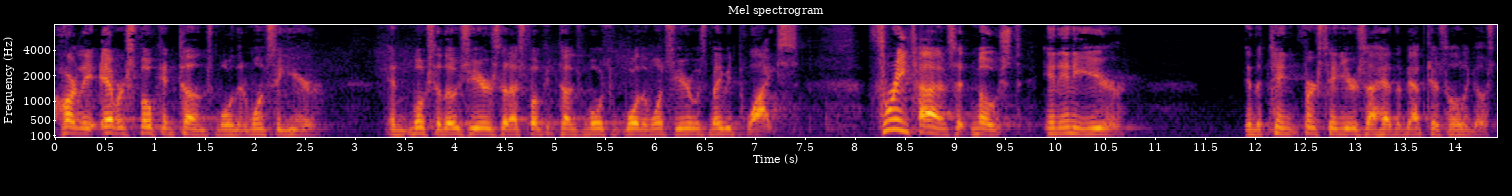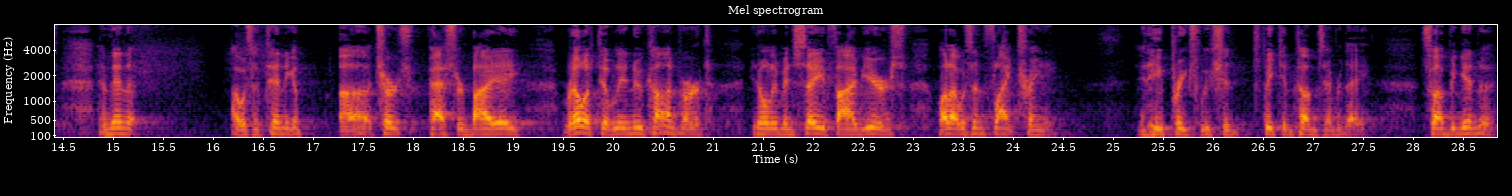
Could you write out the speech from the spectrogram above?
hardly ever spoke in tongues more than once a year. And most of those years that I spoke in tongues more, more than once a year was maybe twice. Three times at most in any year. In the ten, first 10 years I had the baptism of the Holy Ghost. And then I was attending a uh, church pastored by a relatively new convert. He'd only been saved five years while I was in flight training. And he preached we should speak in tongues every day. So I began to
